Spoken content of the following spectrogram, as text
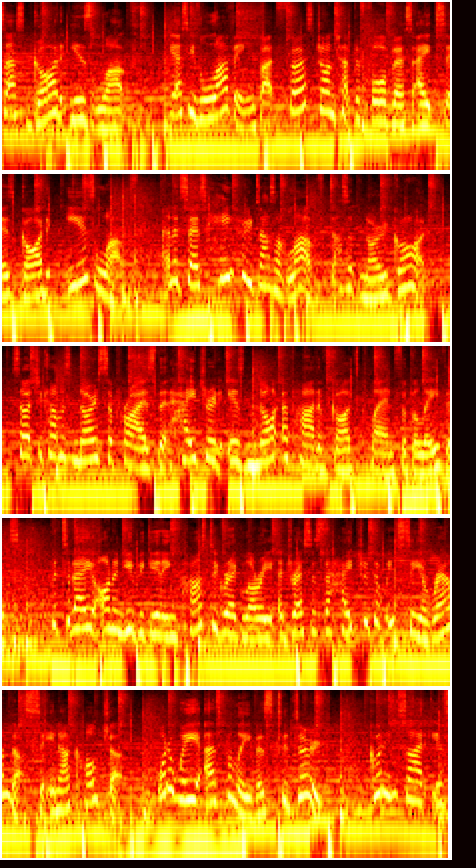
Tells us God is love. Yes, he's loving, but 1 John chapter 4 verse 8 says God is love. And it says he who doesn't love doesn't know God. So it should come as no surprise that hatred is not a part of God's plan for believers. But today on A New Beginning, Pastor Greg Laurie addresses the hatred that we see around us in our culture. What are we as believers to do? Good insight is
